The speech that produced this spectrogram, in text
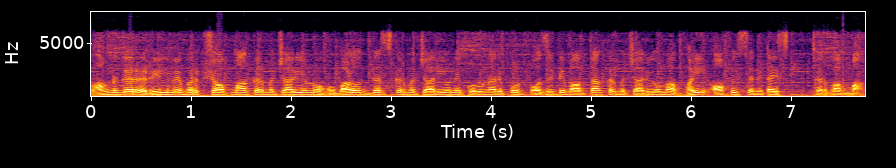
ભાવનગર રેલવે વર્કશોપમાં કર્મચારીઓનો હોબાળો. દસ કર્મચારીઓને કોરોના રિપોર્ટ પોઝિટિવ આવતા કર્મચારીઓમાં ભય. ઓફિસ સેનિટાઇઝ કરવા માંગ.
